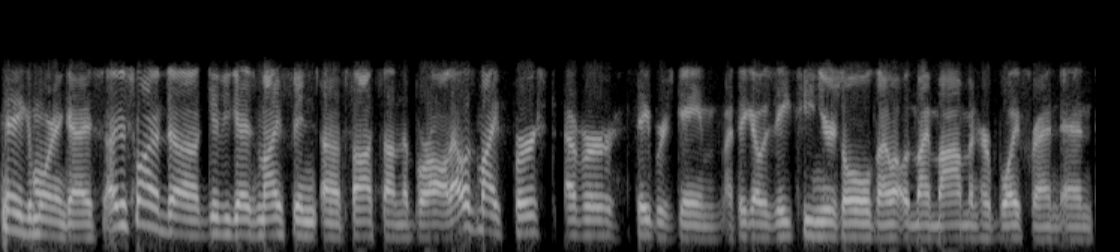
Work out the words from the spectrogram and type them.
Hey, good morning, guys. I just wanted to uh, give you guys my fin- uh, thoughts on the brawl. That was my first ever Sabres game. I think I was 18 years old. I went with my mom and her boyfriend, and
